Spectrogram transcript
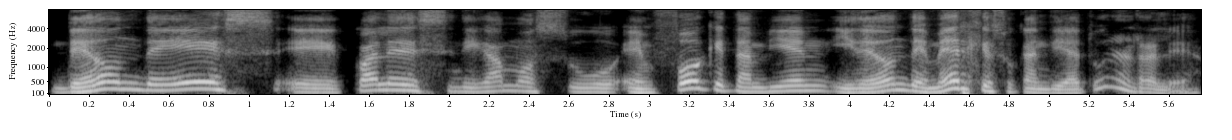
¿de dónde es? Eh, ¿Cuál es, digamos, su enfoque también y de dónde emerge su candidatura en realidad?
